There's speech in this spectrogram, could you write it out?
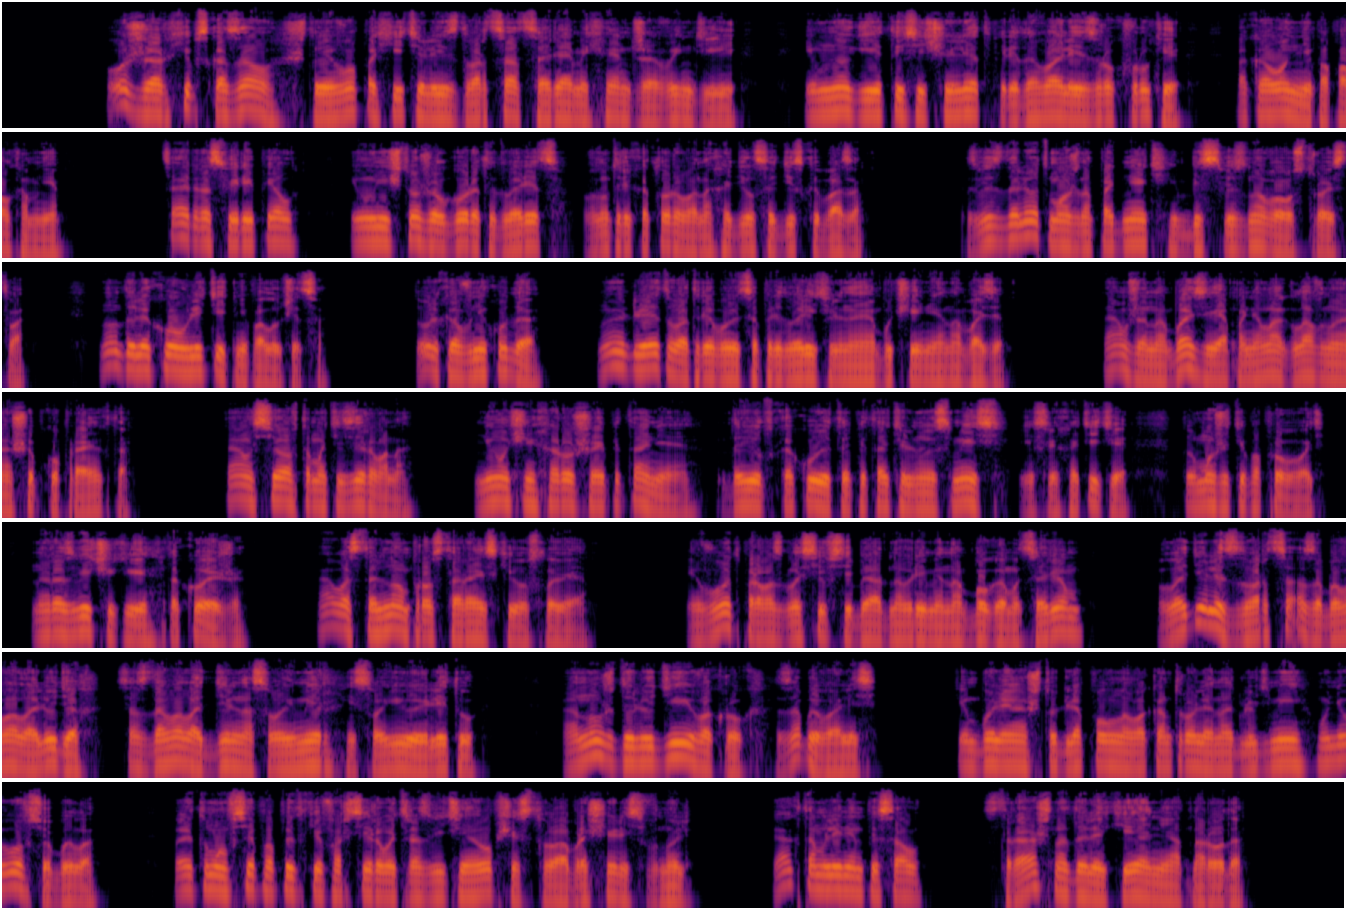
Позже Архип сказал, что его похитили из дворца царя Михенджа в Индии и многие тысячи лет передавали из рук в руки, пока он не попал ко мне. Царь рассверепел и уничтожил город и дворец, внутри которого находился диск и база. Звездолет можно поднять без связного устройства, но далеко улететь не получится. Только в никуда, ну и для этого требуется предварительное обучение на базе. Там же на базе я поняла главную ошибку проекта. Там все автоматизировано. Не очень хорошее питание, дают какую-то питательную смесь, если хотите, то можете попробовать. На разведчике такое же. А в остальном просто райские условия. И вот, провозгласив себя одновременно богом и царем, владелец дворца забывал о людях, создавал отдельно свой мир и свою элиту, а нужды людей вокруг забывались. Тем более, что для полного контроля над людьми у него все было. Поэтому все попытки форсировать развитие общества обращались в ноль. Как там Ленин писал, страшно далеки они от народа.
